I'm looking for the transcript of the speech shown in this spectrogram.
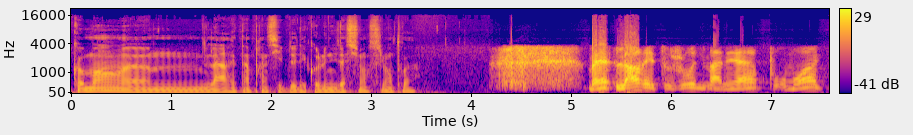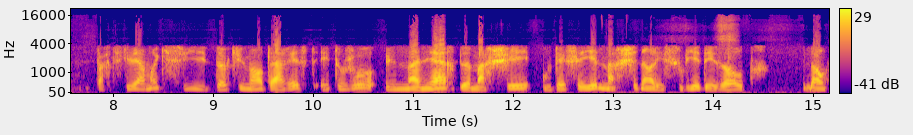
comment euh, l'art est un principe de décolonisation selon toi? Ben, l'art est toujours une manière, pour moi, particulièrement qui suis documentariste, est toujours une manière de marcher ou d'essayer de marcher dans les souliers des autres. Donc,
